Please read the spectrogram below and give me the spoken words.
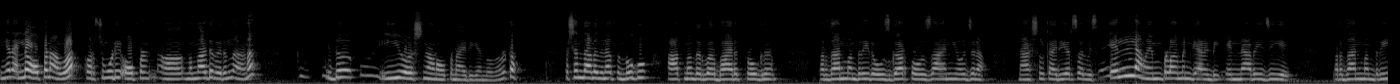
ഇങ്ങനല്ല ഓപ്പൺ ആവുക. കുറച്ചും കൂടി ഓപ്പൺ നന്നായിട്ട് വരുന്നതാണ്. ഇത് ഈ വേർഷനാണ് ഓപ്പൺ ആയിരിക്കുന്നത് കേട്ടോ. പക്ഷെ എന്താണ് ഇതിനകത്ത്? നോക്കൂ. Atmanirbhar Bharat programme Pradhan Mantri Rozgar Protsahan Yojana national career service എല്ലാം employment guarantee N R E G A Pradhan Mantri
